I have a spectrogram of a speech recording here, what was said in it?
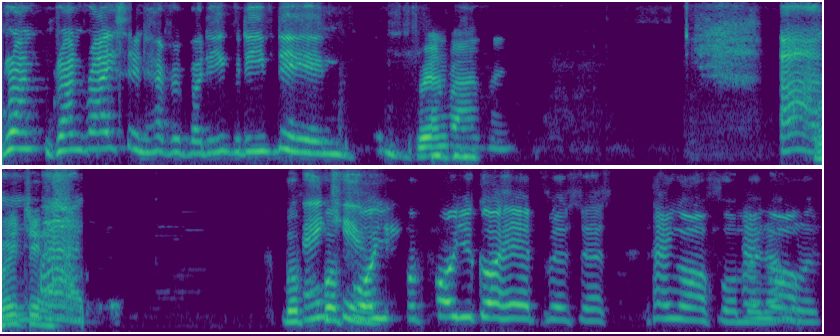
Grand, Grand Rising, everybody. Good evening. Grand Rising. Um, Greetings. uh, Be- Thank before you. you. before you go ahead, Princess, hang on for a minute. I want to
